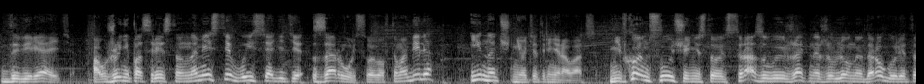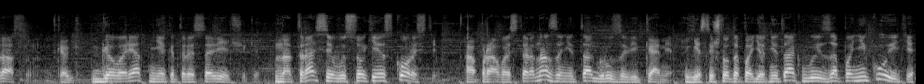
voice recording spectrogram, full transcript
доверяете. А уже непосредственно на месте вы сядете за руль своего автомобиля и начнете тренироваться. Ни в коем случае не стоит сразу выезжать на оживленную дорогу или трассу, как говорят некоторые советчики. На трассе высокие скорости, а правая сторона занята грузовиками. Если что-то пойдет не так, вы запаникуете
